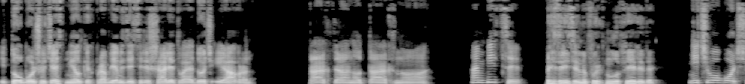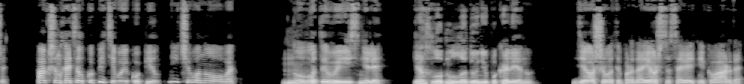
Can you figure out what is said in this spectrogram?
И то большую часть мелких проблем здесь решали твоя дочь и Аврон. Так-то оно так, но... Амбиции. Презрительно фыркнула Фелида. Ничего больше. Пакшин хотел купить его и купил. Ничего нового. Ну вот и выяснили. Я хлопнул ладонью по колену. Дешево ты продаешься, советник Варда.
